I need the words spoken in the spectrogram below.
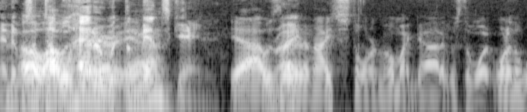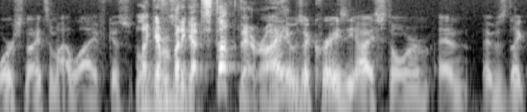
And it was Oh, a was doubleheader with the yeah. men's game. Yeah, I was Right? there in an ice storm. Oh my god, it was the one, one of the worst nights of my life because Like everybody got stuck there, right? It was a crazy ice storm, and it was like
